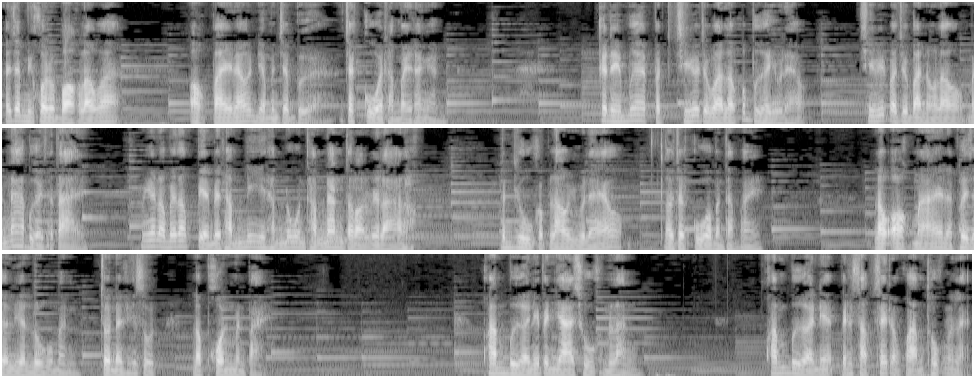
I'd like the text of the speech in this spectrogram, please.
แล้วจะมีคนมาบอกเราว่า ออกไปแล้วเดี๋ยวมันจะเบื่อ จะกลัวทำไมถ้างั้น ก็ในเมื่อชีวิตปัจจุบันเราก็เบื่ออยู่แล้ว ชีวิตปัจจุบันของเรา มันน่าเบื่อจะตาย ไม่งั้นเราไม่ต้องเปลี่ยนไปทำนี่ทำนู่นทำนั่นตลอดเวลาหรอก มันอยู่กับเราอยู่แล้ว เราจะกลัวมันทำไม เราออกมาแหละเพื่อจะเรียนรู้มัน จนในที่สุดเราพ้นมันไป ความเบื่อนี่เป็นยาชูกำลัง ความเบื่อเนี่ยเป็นสับเซตของความทุกข์นั่นแหละ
